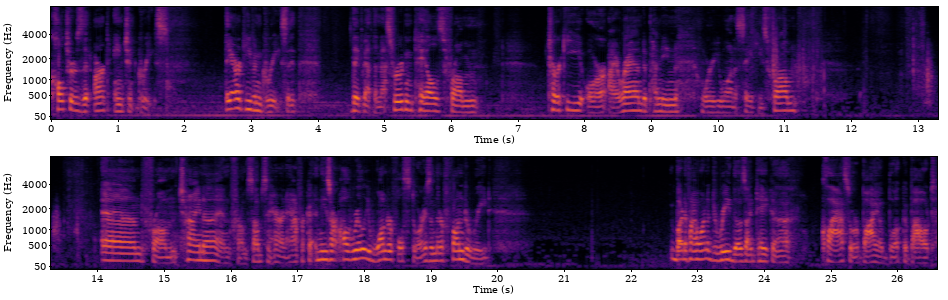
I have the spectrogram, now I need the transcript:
cultures that aren't ancient Greece. They aren't even Greece. It, they've got the Nasrudin tales from Turkey or Iran, depending where you want to say he's from, and from China and from sub-Saharan Africa. And these are all really wonderful stories and they're fun to read. But if I wanted to read those, I'd take a class or buy a book about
